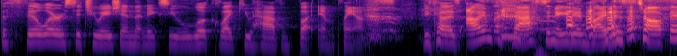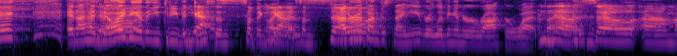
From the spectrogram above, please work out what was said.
the filler situation that makes you look like you have butt implants? Because I'm fascinated by this topic, and I had no idea that you could even yes, do some, something like yes. this. I'm, I don't know if I'm just naive or living under a rock or what. But No, so um,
